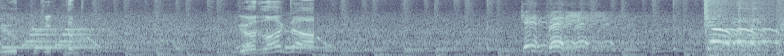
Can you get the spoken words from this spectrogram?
You keep the. Good luck, Doc. Get ready. Go!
